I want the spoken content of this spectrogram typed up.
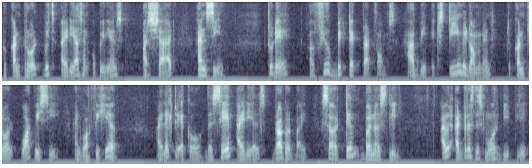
to control which ideas and opinions are shared and seen. Today, a few big tech platforms have been extremely dominant to control what we see and what we hear. I like to echo the same ideals brought out by Sir Tim Berners-Lee. I will address this more deeply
